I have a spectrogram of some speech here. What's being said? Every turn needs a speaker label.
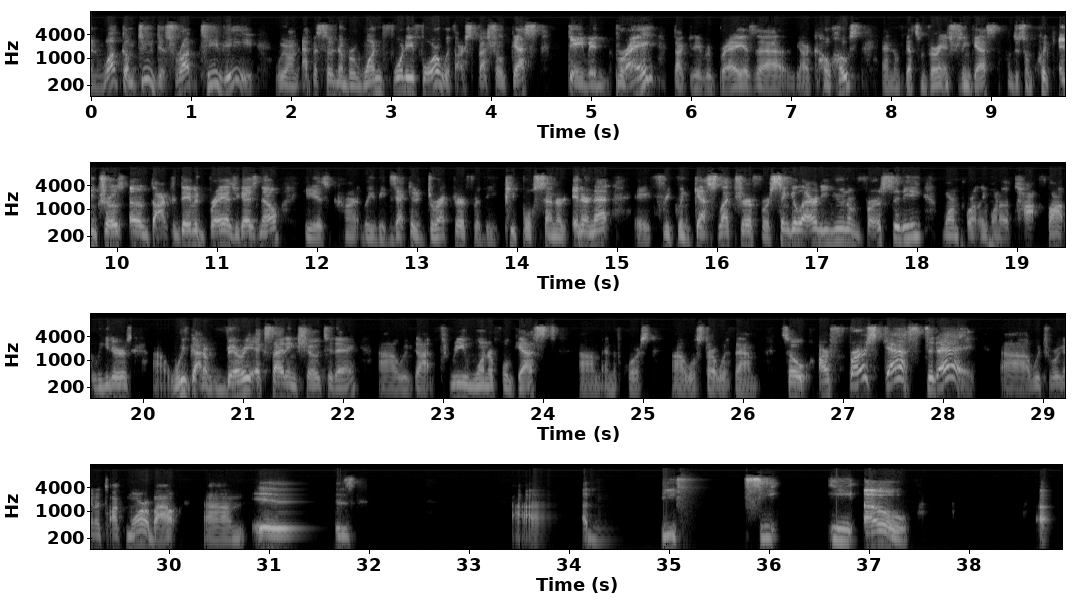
Speaker 1: gentlemen, welcome to Disrupt TV. We're on episode number 144 with our special guest, David Bray. Dr. David Bray is uh, our co host, and we've got some very interesting guests. I'll do some quick intros of Dr. David Bray. As you guys know, he is currently the executive director for the People Centered Internet, a frequent guest lecturer for Singularity University, more importantly, one of the top thought leaders. Uh, we've got a very exciting show today. Uh, we've got three wonderful guests, um, and of course, uh, we'll start with them. So, our first guest today uh, which we're going to talk more about, um, is, is uh, the CEO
